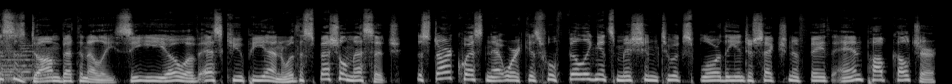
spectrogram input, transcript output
This is Dom Bettinelli, CEO of SQPN, with a special message. The StarQuest network is fulfilling its mission to explore the intersection of faith and pop culture,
